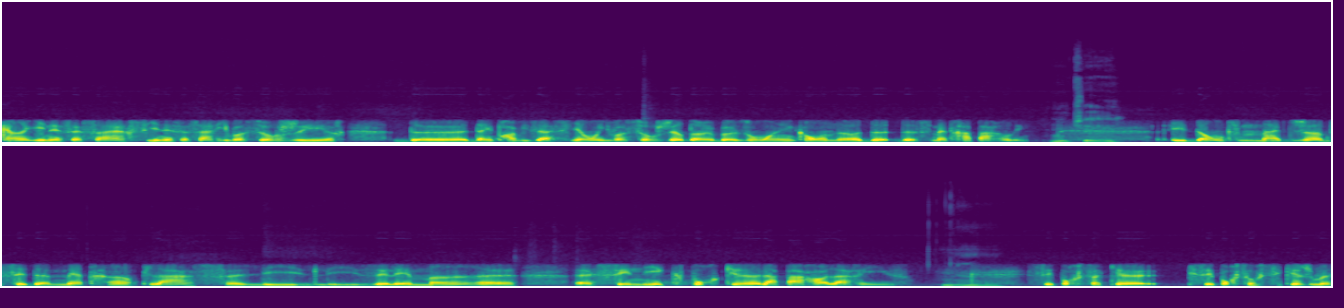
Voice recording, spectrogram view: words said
quand il est nécessaire, s'il est nécessaire, il va surgir de d'improvisation, il va surgir d'un besoin qu'on a de, de, se mettre à parler. Et donc, ma job, c'est de mettre en place les, les éléments euh, euh, scéniques pour que la parole arrive. C'est pour ça que c'est pour ça aussi que je me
